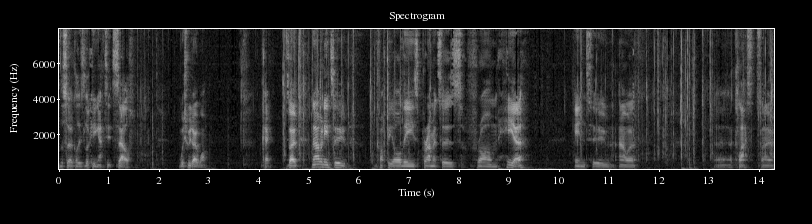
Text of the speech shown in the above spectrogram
The circle is looking at itself, which we don't want. Okay, so now we need to copy all these parameters from here into our uh, class. So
